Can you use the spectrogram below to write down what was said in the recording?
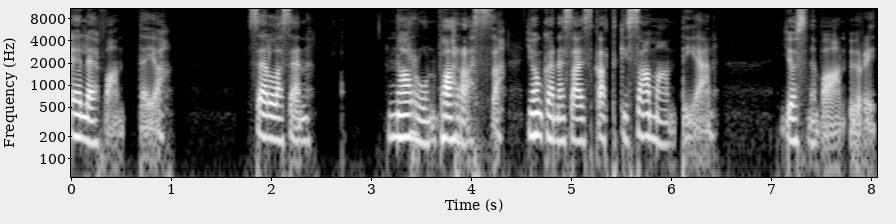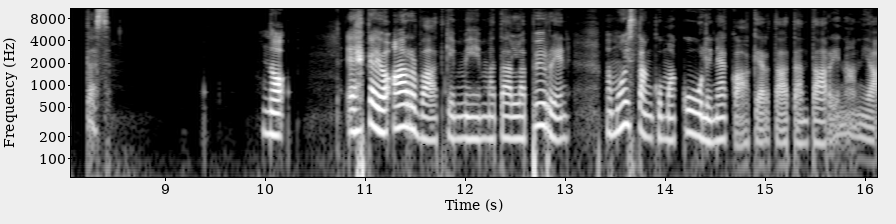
elefantteja sellaisen narun varassa, jonka ne sais katki saman tien, jos ne vaan yrittäisi. No, Ehkä jo arvaatkin, mihin mä tällä pyrin. Mä muistan, kun mä kuulin ekaa kertaa tämän tarinan ja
